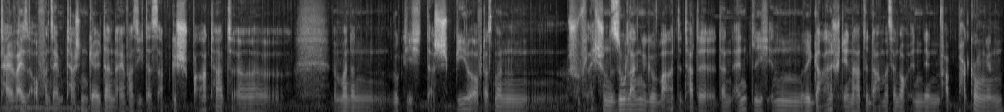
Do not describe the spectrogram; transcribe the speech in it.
teilweise auch von seinem Taschengeld dann einfach sich das abgespart hat, äh, wenn man dann wirklich das Spiel, auf das man schon, vielleicht schon so lange gewartet hatte, dann endlich im Regal stehen hatte, damals ja noch in den Verpackungen.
